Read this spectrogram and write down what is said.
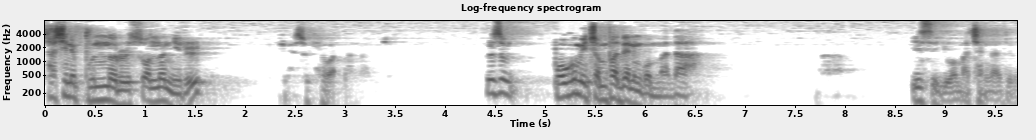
자신의 분노를 쏟는 일을 계속 해왔단 말이죠. 그래서 복음이 전파되는 곳마다 1세기와 마찬가지로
